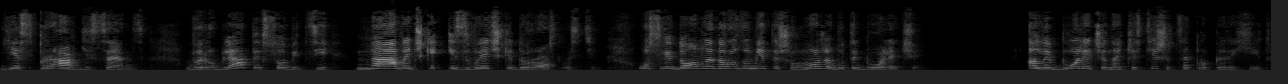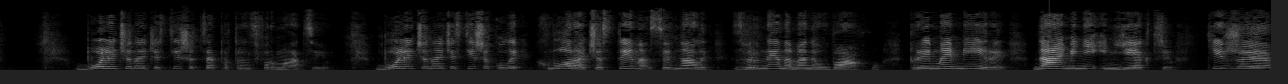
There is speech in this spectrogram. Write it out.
є справді сенс виробляти в собі ці навички і звички дорослості. Усвідомлено розуміти, що може бути боляче. Але боляче найчастіше це про перехід. Боляче найчастіше це про трансформацію. Боляче найчастіше, коли хвора частина сигналить, зверни на мене увагу, прийми міри, дай мені ін'єкцію. Ті ж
